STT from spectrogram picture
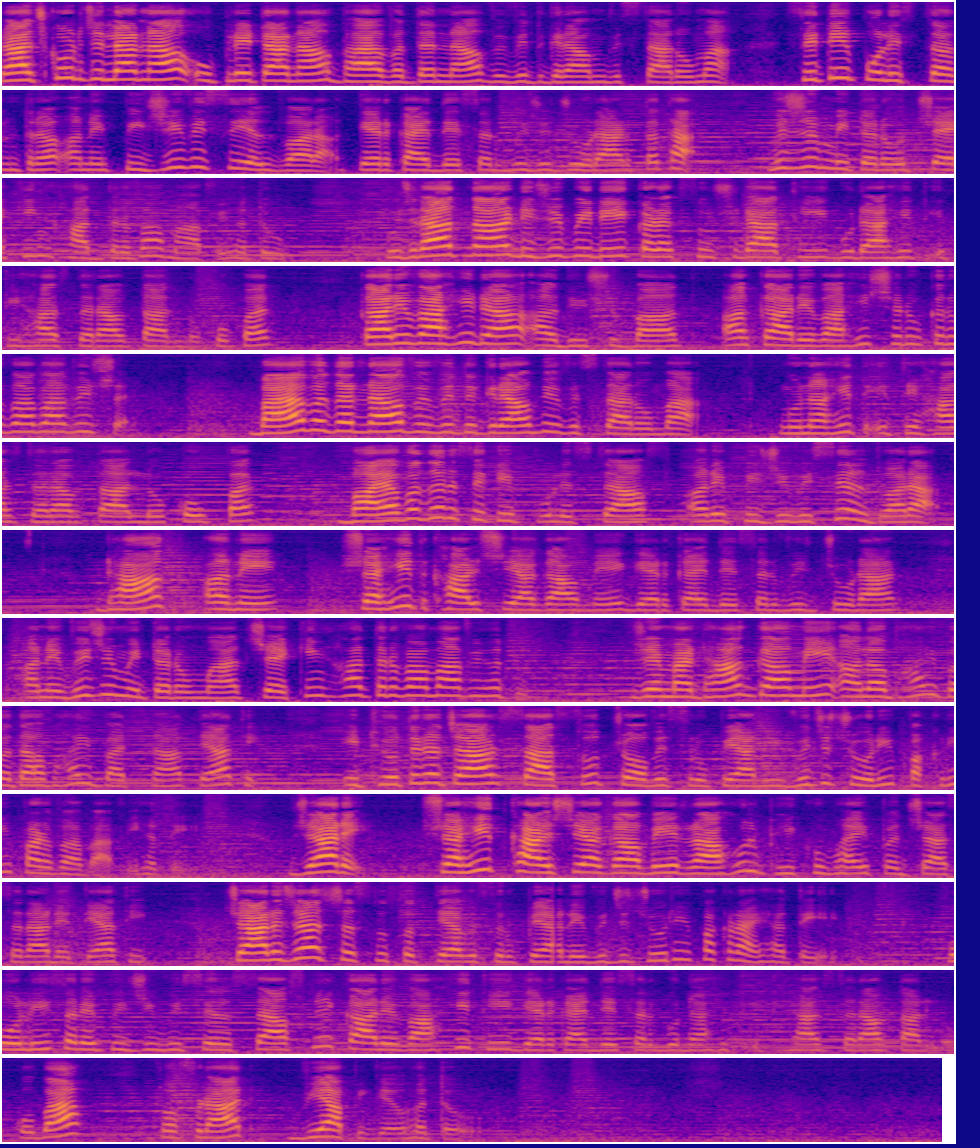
રાજકોટ જિલ્લાના ઉપલેટાના ભાયાવદરના વિવિધ ગ્રામ વિસ્તારોમાં સિટી પોલીસ તંત્ર અને પીજીવીસીએલ દ્વારા ગેરકાયદેસર વીજ જોડાણ તથા વીજ મીટરો ચેકિંગ હાથ ધરવામાં આવ્યું હતું. ગુજરાતના ડીજીપીની કડક સૂચનાથી ગુનાહિત ઇતિહાસ ધરાવતા લોકો પર કાર્યવાહીના આદેશ બાદ આ કાર્યવાહી શરૂ કરવામાં આવી છે. બાયાવદરના વિવિધ ગ્રામ્ય વિસ્તારોમાં ગુનાહિત ઇતિહાસ ધરાવતા લોકો ઉપર બાયાવદર સિટી પોલીસ સ્ટાફ અને પીજીવીસીએલ દ્વારા ઢાંક અને શહીદ ખારશિયા ગામે ગેરકાયદેસર વીજ જોડાણ અને વીજ મીટરોમાં ચેકિંગ હાથ ધરવામાં આવ્યું હતું, જેમાં ઢાંક ગામે અલાભાઈ બધાભાઈ ભટ્ટના ત્યાંથી ઇઠ્યોતેર હજાર સાતસો ચોવીસ રૂપિયાની વીજ ચોરી પકડી પાડવામાં આવી હતી. જ્યારે શહીદ ખારશિયા ગામે રાહુલ ભીખુભાઈ પંચાસરાને ત્યાંથી ચાર હજાર છસો સત્યાવીસ રૂપિયાની વીજ ચોરી પકડાઈ હતી. પોલીસ અને પીજીવીસીએલ સ્ટાફની કાર્યવાહીથી ગેરકાયદેસર ગુનાહિત ઇતિહાસ ધરાવતા લોકોમાં ફફડાટ વ્યાપી ગયો હતો.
